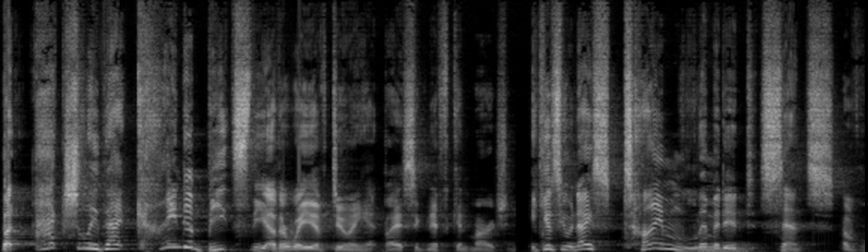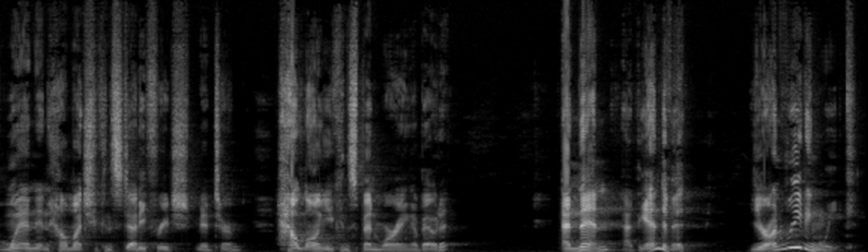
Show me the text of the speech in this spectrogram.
But actually, that kind of beats the other way of doing it by a significant margin. It gives you a nice time limited sense of when and how much you can study for each midterm, how long you can spend worrying about it. And then, at the end of it, you're on reading week,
